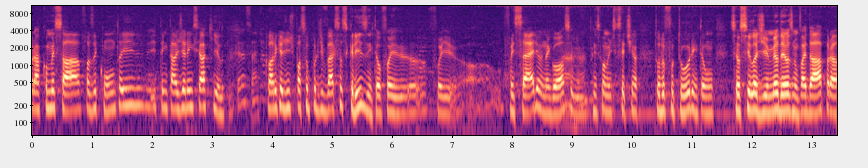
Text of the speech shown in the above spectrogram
para começar a fazer conta e, e, tentar gerenciar aquilo. Interessante. Claro que a gente passou por diversas crises, então foi foi foi sério o negócio, uhum. principalmente que você tinha todo o futuro, então você oscila de meu Deus, não vai dar para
